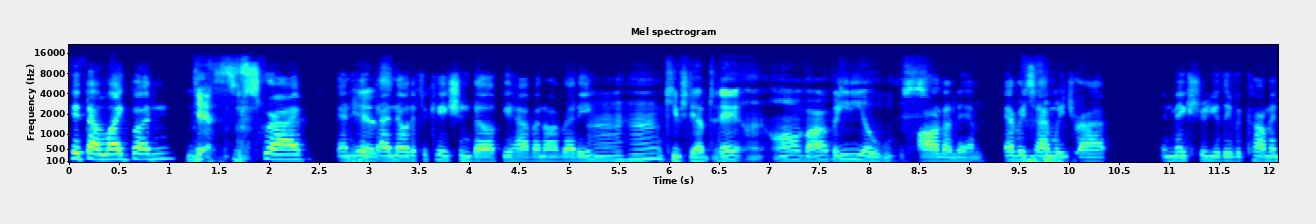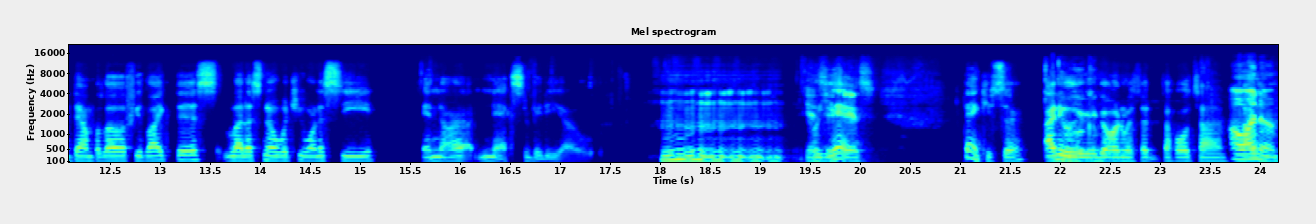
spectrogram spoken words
Hit that like button, yes. subscribe, and hit Yes. that notification bell if you haven't already. hmm Keeps you up to date on all of our videos. All of them. Every time we drop. And make sure you leave a comment down below if you like this. Let us know what you want to see in our next video. yes, Well, yes, yeah. yes. Thank you, sir. I knew where you were going with it the whole time. Oh, I know.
